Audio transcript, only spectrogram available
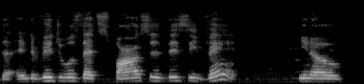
the individuals that sponsored this event, you know,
